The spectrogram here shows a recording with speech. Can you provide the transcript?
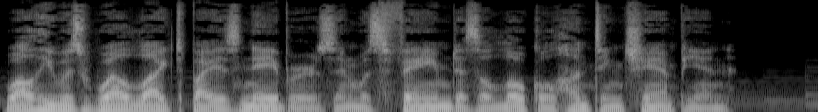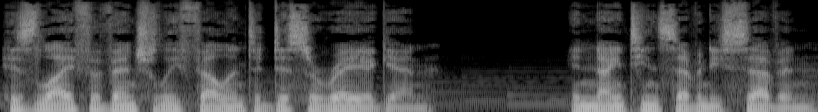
While he was well liked by his neighbors and was famed as a local hunting champion, his life eventually fell into disarray again. In 1977,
